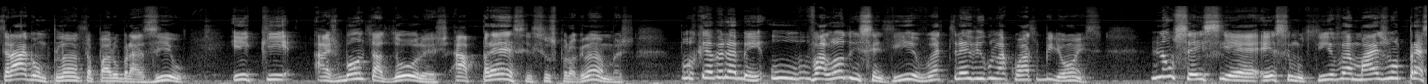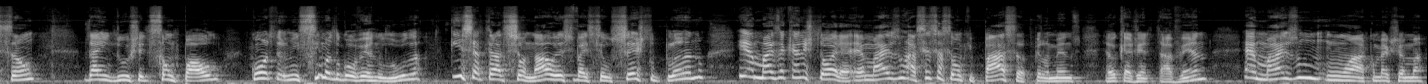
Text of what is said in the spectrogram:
tragam planta para o Brasil e que as montadoras apressem seus programas? Porque, veja bem, o valor do incentivo é 3,4 bilhões. Não sei se é esse motivo, é mais uma pressão da indústria de São Paulo contra, em cima do governo Lula, isso é tradicional, esse vai ser o sexto plano, e é mais aquela história, é mais uma, a sensação que passa, pelo menos é o que a gente está vendo, é mais um, uma, como é que chama,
